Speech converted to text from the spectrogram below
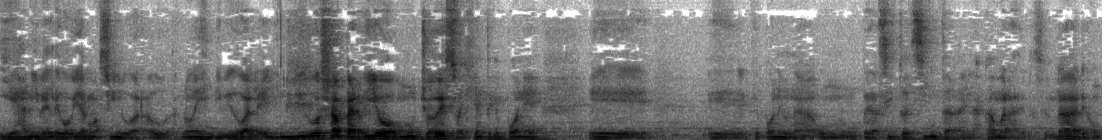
Y es a nivel de gobierno sin lugar a dudas, no es individual. El individuo ya perdió mucho de eso. Hay gente que pone, eh, eh, que pone un, pedacito de cinta en las cámaras de los celulares, un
